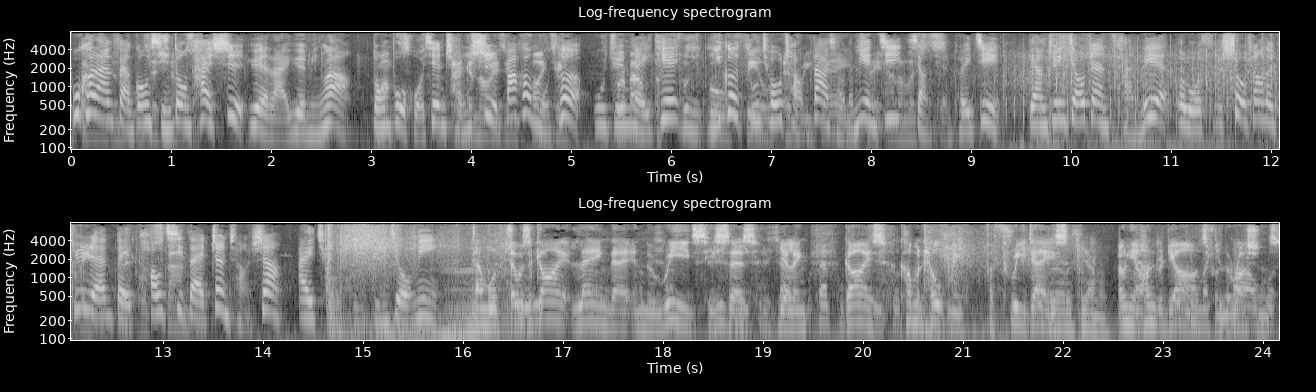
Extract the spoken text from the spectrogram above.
乌克兰反攻行动态势越来越明朗。东部火线城市巴赫姆特，乌军每天以一个足球场大小的面积向前推进，两军交战惨烈，俄罗斯受伤的军人被抛弃在战场上，哀求敌军救命。There was a guy laying there in the reeds, he says, yelling, "Guys, come and help me!" For three days, only a hundred yards from the Russians.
